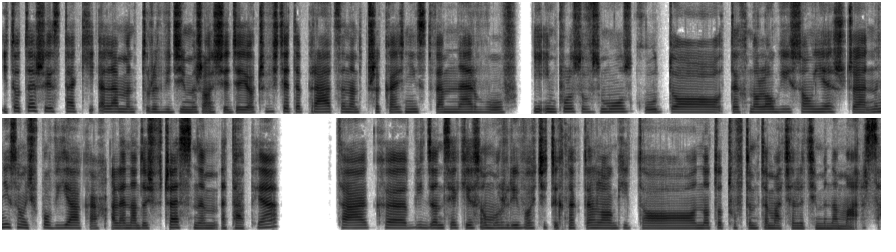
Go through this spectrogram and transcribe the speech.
I to też jest taki element, który widzimy, że on się dzieje. Oczywiście te prace nad przekaźnictwem nerwów i impulsów z mózgu do technologii są jeszcze, no nie są już w powijakach, ale na dość wczesnym etapie. Tak, e, widząc jakie są możliwości tych technologii, to, no to tu w tym temacie lecimy na Marsa.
